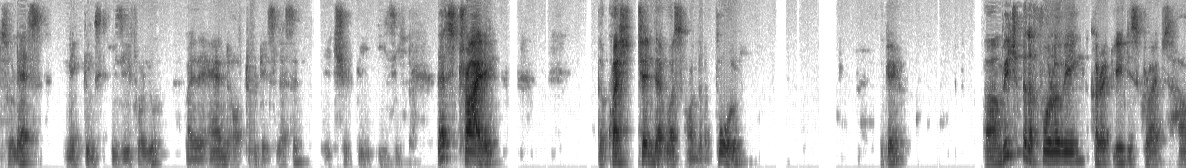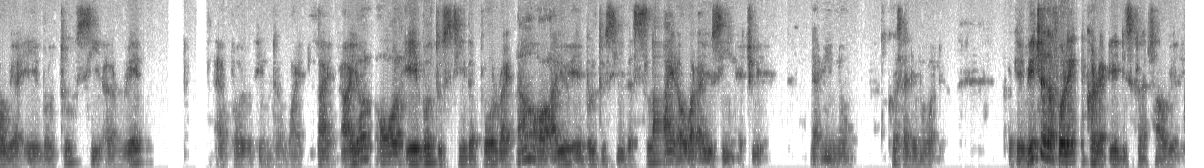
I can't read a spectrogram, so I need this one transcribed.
So let's make things easy for you by the end of today's lesson, it should be easy. Let's try the question that was on the poll. Okay. Um, which of the following correctly describes how we are able to see a red apple in the white light? Are you all able to see the poll right now or are you able to see the slide or what are you seeing actually? Let me know because I don't know what. Okay, which of the following correctly describes how we are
